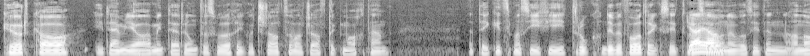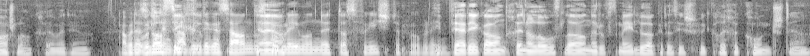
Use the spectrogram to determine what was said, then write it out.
gehört in diesem Jahr mit der Untersuchung, die die Staatsanwaltschaften gemacht haben, da gibt es massive Druck- und Überforderungssituationen, ja, ja. wo sie dann an Anschlag kommen. Ja. Aber das Aber ist das dann, wieder ein anderes ja. Problem und nicht das Fristenproblem. In die Ferien gehen und können loslassen und aufs Mail schauen, das ist wirklich eine Kunst, ja.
